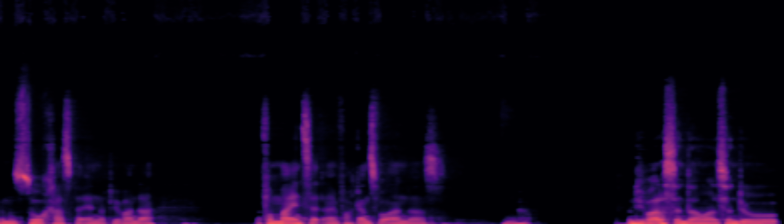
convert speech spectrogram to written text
wir haben uns so krass verändert. Wir waren da vom Mindset einfach ganz woanders. Ja. Und wie war das denn damals, wenn du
